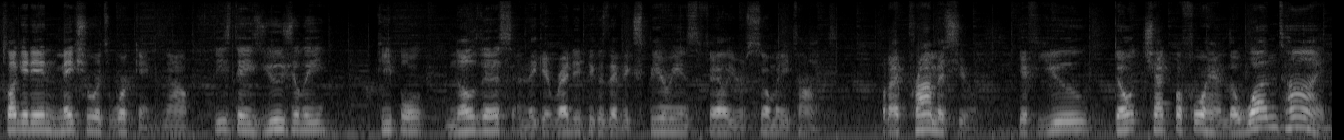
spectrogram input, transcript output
plug it in, make sure it's working. Now, these days, usually people know this and they get ready because they've experienced failure so many times. But I promise you, if you don't check beforehand, the one time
